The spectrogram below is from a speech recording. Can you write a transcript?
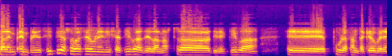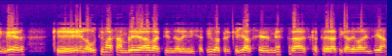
Vale, en, en principi això va ser una iniciativa de la nostra directiva eh, Pura Santa Creu Berenguer, que en l'última assemblea va tindre la iniciativa perquè ella, al ser mestra, és catedràtica de Valencià,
